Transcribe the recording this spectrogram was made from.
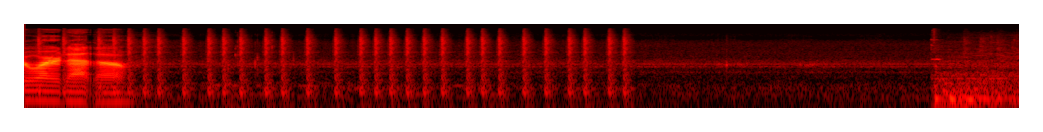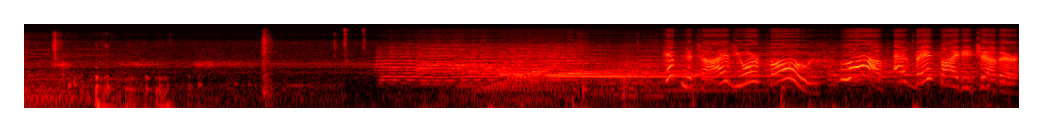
Store that though. Hypnotize your foes. Laugh as they fight each other.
